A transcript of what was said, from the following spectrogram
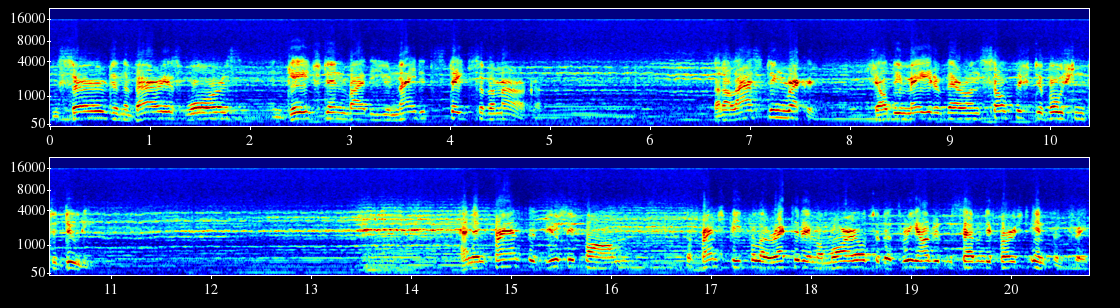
who served in the various wars engaged in by the United States of America. That a lasting record shall be made of their unselfish devotion to duty. And in France at Bussy-Farm, the French people erected a memorial to the 371st Infantry.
